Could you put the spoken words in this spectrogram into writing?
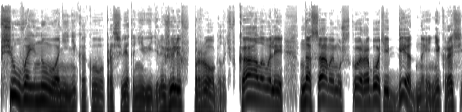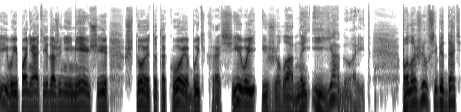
Всю войну они никакого просвета не видели, жили впроголодь, вкалывали на самой мужской работе бедные, некрасивые, понятия даже не имеющие, что это такое быть красивой и желанной. И я, говорит, положил себе дать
